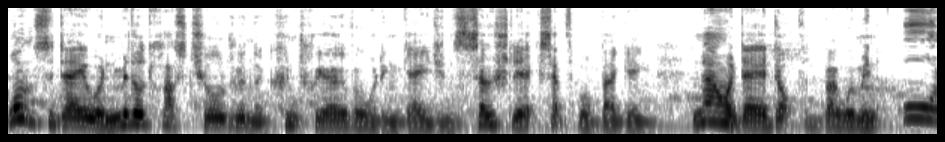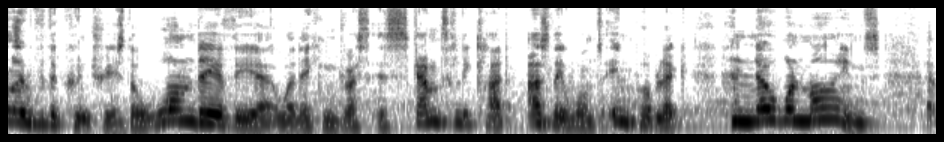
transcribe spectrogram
Once a day when middle class children the country over would engage in socially acceptable begging, now a day adopted by women all over the country is the one day of the year where they can dress as scantily clad as they want in public and no one minds, uh,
